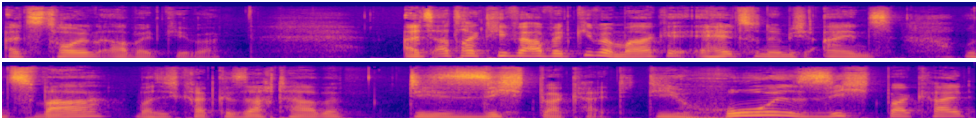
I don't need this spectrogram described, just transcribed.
als tollen Arbeitgeber. Als attraktive Arbeitgebermarke erhältst du nämlich eins, und zwar, was ich gerade gesagt habe, die Sichtbarkeit, die hohe Sichtbarkeit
